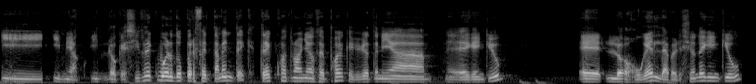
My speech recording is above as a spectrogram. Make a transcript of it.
Y, y, lo que sí recuerdo perfectamente es que 3-4 años después, que yo ya tenía eh, GameCube, eh, lo jugué en la versión de GameCube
